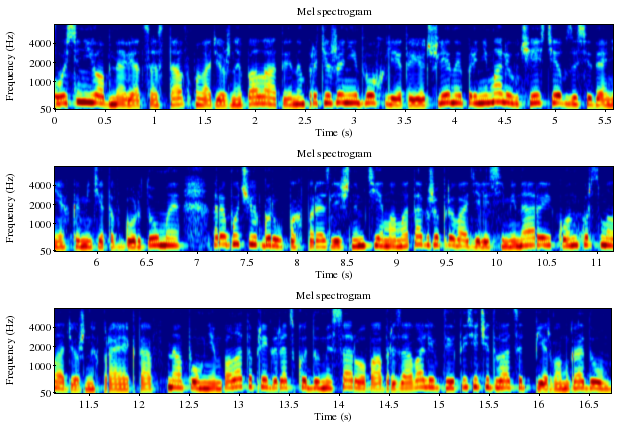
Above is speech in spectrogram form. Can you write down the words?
Осенью обновят состав молодежной палаты. На протяжении двух лет ее члены принимали участие в заседаниях комитетов Гордумы, рабочих группах по различным темам, а также проводили семинары и конкурс молодежных проектов. Напомним, палату при городской думе Сарова образовали в 2021 году.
